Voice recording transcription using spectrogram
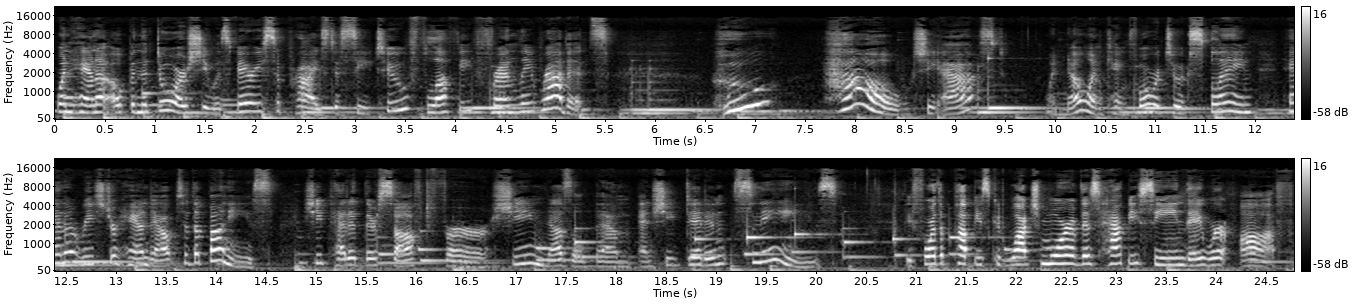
When Hannah opened the door, she was very surprised to see two fluffy, friendly rabbits. Who? How? she asked. When no one came forward to explain, Hannah reached her hand out to the bunnies. She petted their soft fur, she nuzzled them, and she didn't sneeze. Before the puppies could watch more of this happy scene, they were off.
